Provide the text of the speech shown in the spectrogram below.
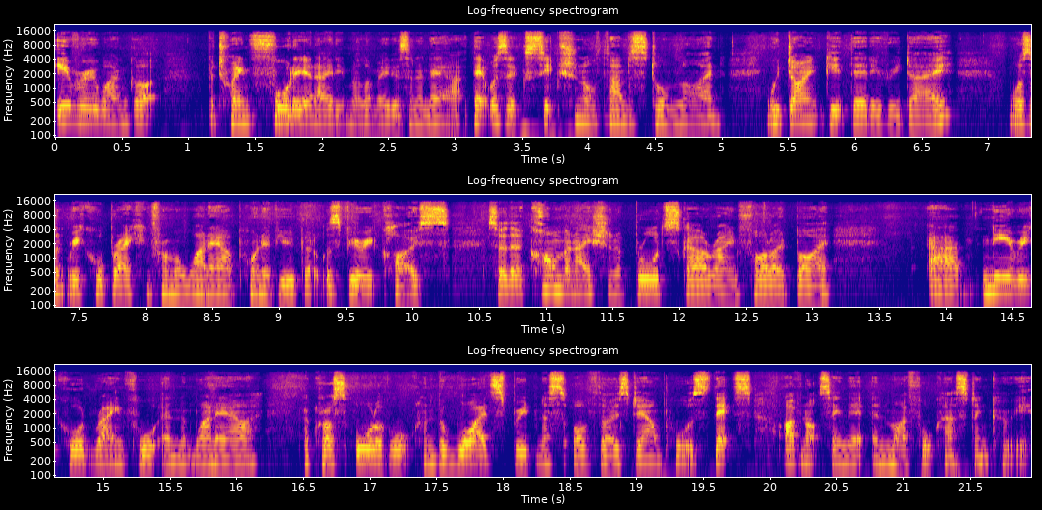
everyone got between 40 and 80 millimetres in an hour. That was exceptional thunderstorm line. We don't get that every day. Wasn't record breaking from a one hour point of view, but it was very close. So the combination of broad scale rain followed by uh, near record rainfall in one hour across all of Auckland, the widespreadness of those downpours. That's I've not seen that in my forecasting career.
